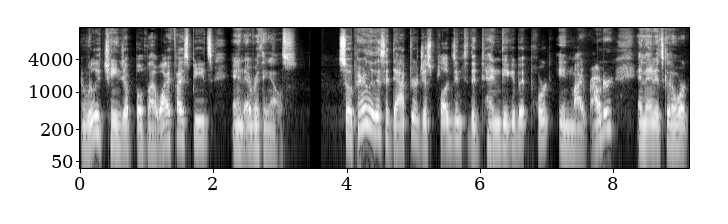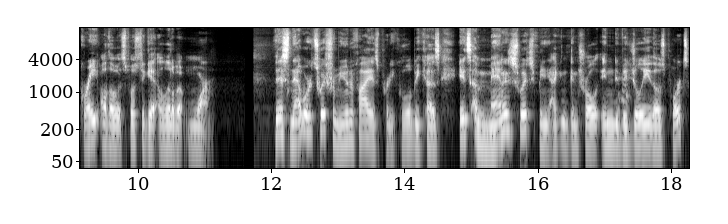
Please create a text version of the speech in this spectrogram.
and really change up both my Wi-Fi speeds and everything else. So apparently this adapter just plugs into the 10 gigabit port in my router, and then it's going to work great, although it's supposed to get a little bit warm. This network switch from UniFi is pretty cool because it's a managed switch, meaning I can control individually those ports,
